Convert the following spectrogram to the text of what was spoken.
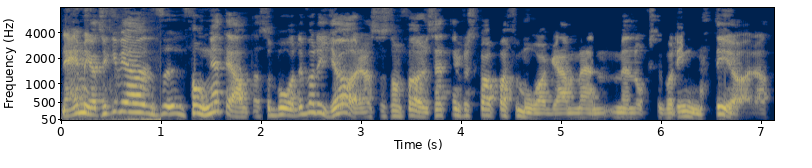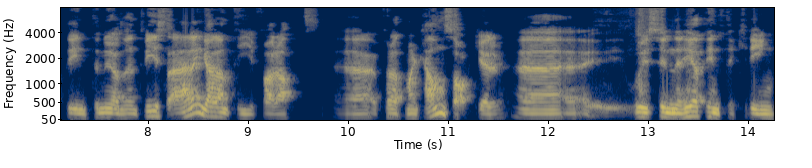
Nej, men jag tycker vi har fångat det allt. Alltså både vad det gör, alltså som förutsättning för att skapa förmåga, men, men också vad det inte gör. Att det inte nödvändigtvis är en garanti för att, eh, för att man kan saker. Eh, och i synnerhet inte kring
